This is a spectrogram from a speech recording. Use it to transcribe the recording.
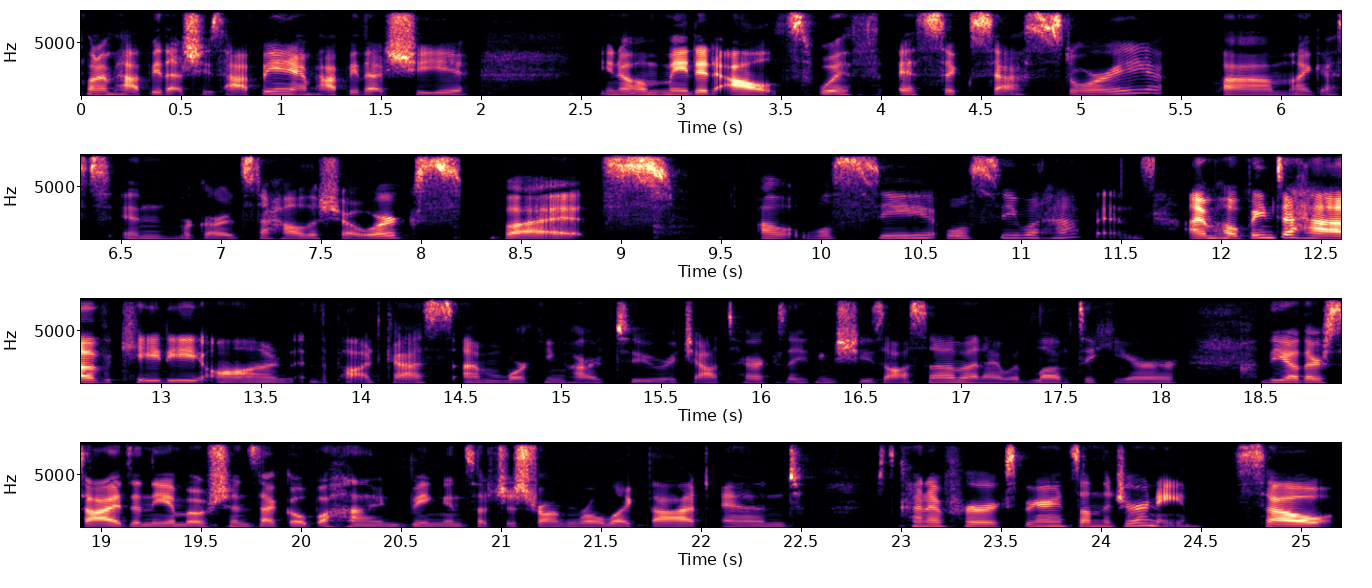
But I'm happy that she's happy. I'm happy that she, you know, made it out with a success story. Um, I guess in regards to how the show works. But We'll see. We'll see what happens. I'm hoping to have Katie on the podcast. I'm working hard to reach out to her because I think she's awesome, and I would love to hear the other sides and the emotions that go behind being in such a strong role like that, and just kind of her experience on the journey. So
